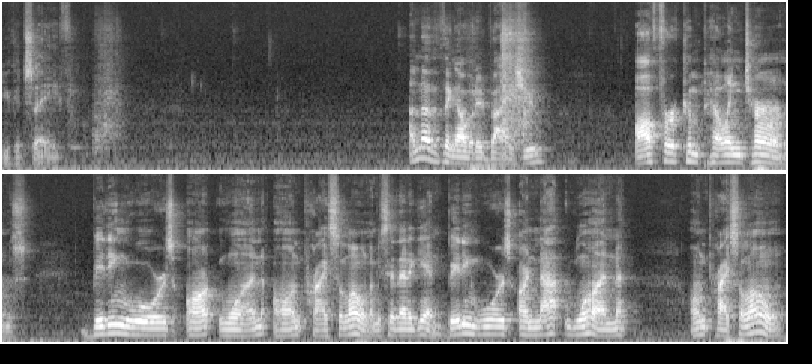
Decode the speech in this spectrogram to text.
you could save. Another thing I would advise you offer compelling terms. Bidding wars aren't won on price alone. Let me say that again. Bidding wars are not won on price alone.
